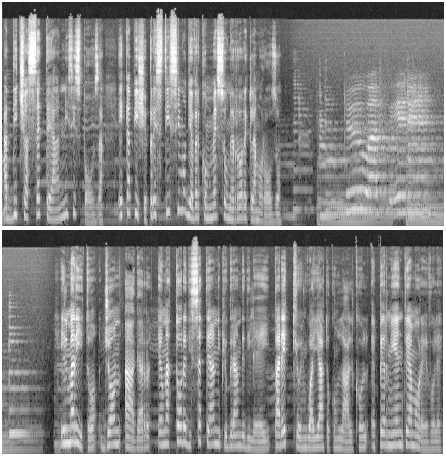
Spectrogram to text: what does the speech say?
A 17 anni si sposa e capisce prestissimo di aver commesso un errore clamoroso. Il marito, John Agar, è un attore di sette anni più grande di lei, parecchio inguaiato con l'alcol e per niente amorevole.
